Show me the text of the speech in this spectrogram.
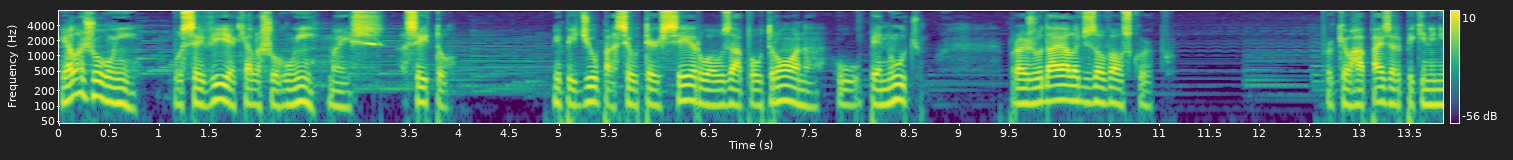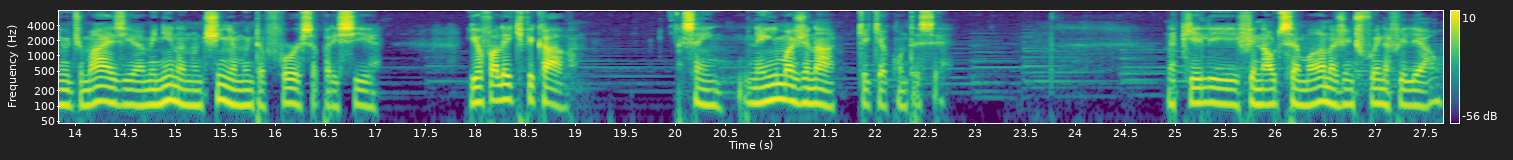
E ela achou ruim, você via que ela achou ruim, mas aceitou. Me pediu para ser o terceiro a usar a poltrona, o penúltimo, para ajudar ela a desovar os corpos. Porque o rapaz era pequenininho demais e a menina não tinha muita força, parecia. E eu falei que ficava, sem nem imaginar o que, que ia acontecer. Naquele final de semana a gente foi na filial,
